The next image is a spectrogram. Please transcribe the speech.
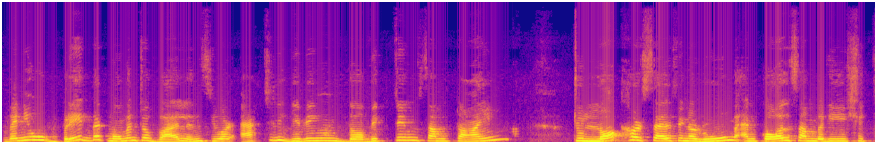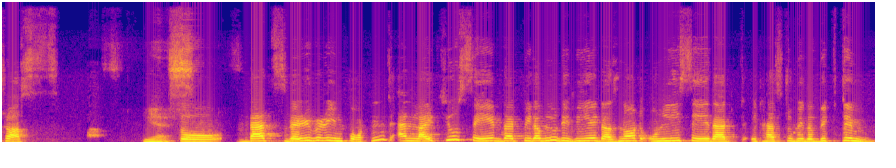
when you break that moment of violence, you are actually giving the victim some time to lock herself in a room and call somebody she trusts. Yes. So that's very very important. And like you said, that PWDVA does not only say that it has to be the victim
